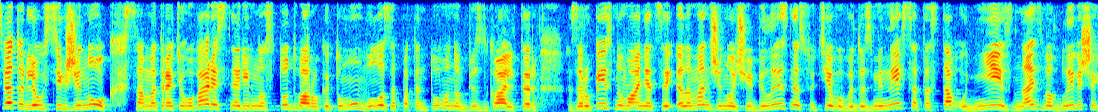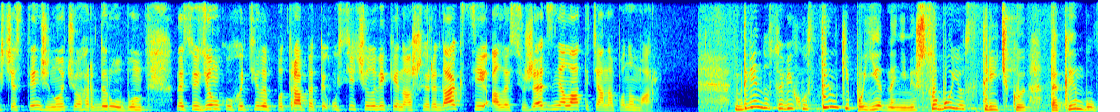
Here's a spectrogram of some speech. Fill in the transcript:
Свято для усіх жінок. Саме 3 вересня, рівно 102 роки тому, було запатентовано бюстгальтер. За роки існування цей елемент жіночої білизни суттєво видозмінився та став однією з найзвабливіших частин жіночого гардеробу. На цю зйомку хотіли потрапити усі чоловіки нашої редакції, але сюжет зняла Тетяна Пономар. Дві носові хустинки поєднані між собою стрічкою. Таким був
